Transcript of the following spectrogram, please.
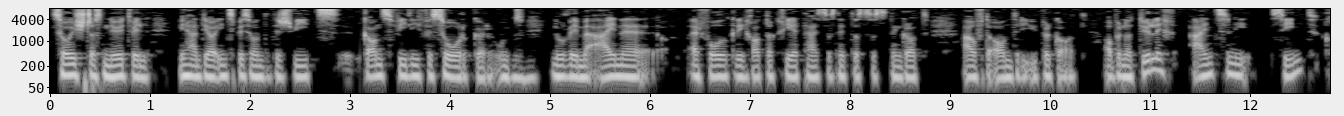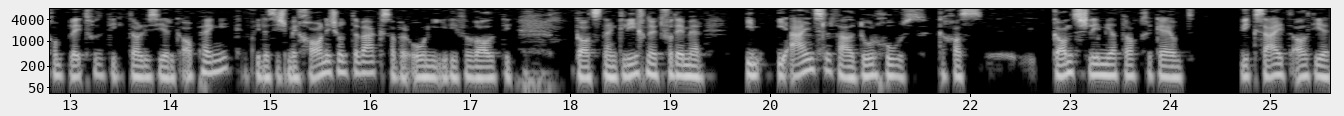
So ist das nicht, weil wir haben ja insbesondere in der Schweiz ganz viele Versorger und mhm. nur wenn man einen erfolgreich attackiert, heißt das nicht, dass das dann gerade auf der andere übergeht. Aber natürlich, einzelne sind komplett von der Digitalisierung abhängig. Vieles ist mechanisch unterwegs, aber ohne ihre Verwaltung geht es dann gleich nicht. Von dem her, im, in Einzelfällen durchaus kann es ganz schlimme Attacken geben und wie gesagt, all die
